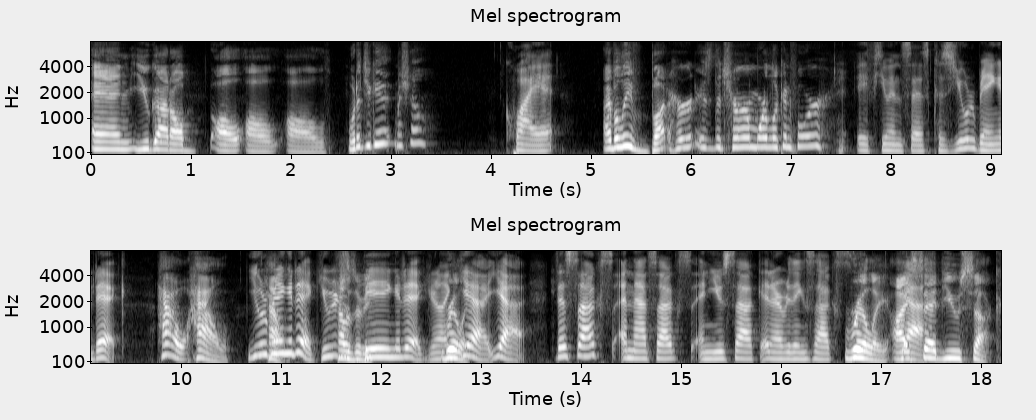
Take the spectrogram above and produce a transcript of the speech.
And you got all, all, all, all. What did you get, Michelle? Quiet, I believe butthurt is the term we're looking for. if you insist, because you were being a dick. How? How? You were How? being a dick. You were How just being a dick. You're like, Really? yeah, yeah. This sucks, and that sucks, and you suck, and everything sucks. Really? I Yeah. said you suck.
